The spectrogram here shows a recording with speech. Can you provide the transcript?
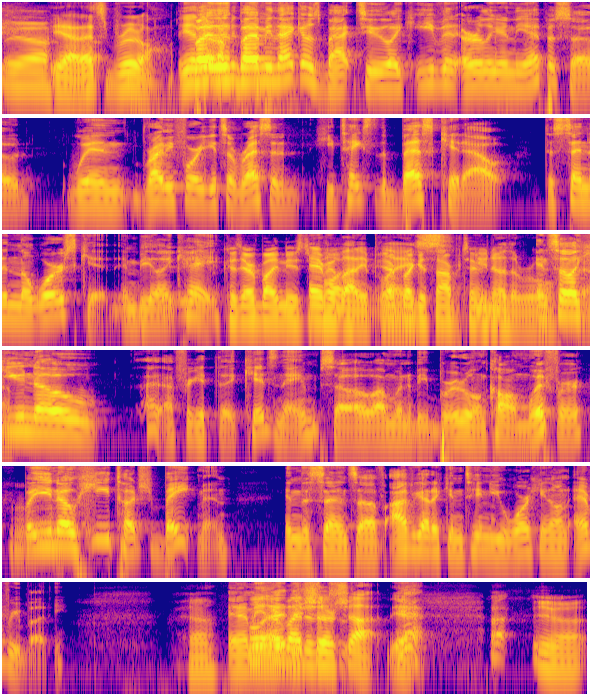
yeah. Yeah, that's brutal. Yeah, but I mean, but I mean that goes back to like even earlier in the episode when right before he gets arrested, he takes the best kid out to send in the worst kid and be like, hey. Because everybody needs to everybody play. plays. Everybody gets an opportunity. You know the rules. And so like Yeah. you know, I, I forget the kid's name, so I'm going to be brutal and call him Whiffer. But you know he touched Bateman in the sense of I've got to continue working on everybody. Yeah. And I Well, mean, that everybody deserves a shot. Yeah. yeah. You know,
